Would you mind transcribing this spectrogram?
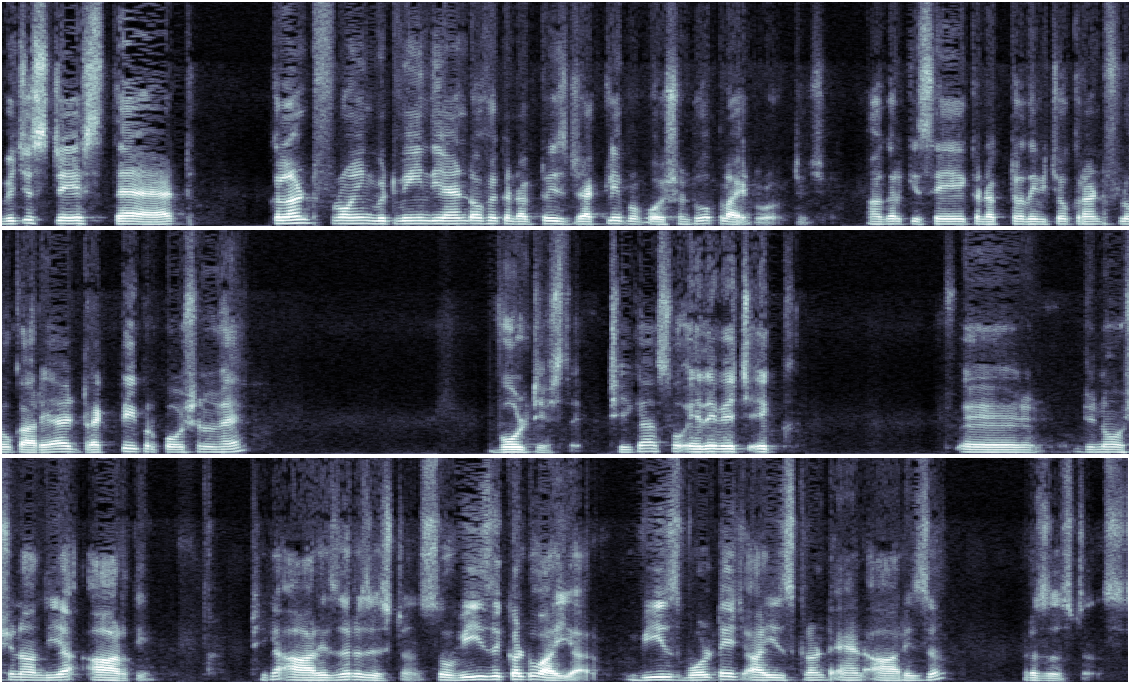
which states that current flowing between the end of a conductor is directly proportional to applied voltage ਅਗਰ ਕਿਸੇ ਕੰਡਕਟਰ ਦੇ ਵਿੱਚੋਂ ਕਰੰਟ ਫਲੋ ਕਰ ਰਿਹਾ ਹੈ ਡਾਇਰੈਕਟਲੀ ਪ੍ਰੋਪੋਰਸ਼ਨਲ ਹੈ ਵੋਲਟੇਜ ਦੇ ਠੀਕ ਆ ਸੋ ਇਹਦੇ ਵਿੱਚ ਇੱਕ ਡਿਨੋਸ਼ਨ ਆਂਦੀ ਆ R ਦੀ ਠੀਕ ਆ R is a resistance so V is equal to IR V is voltage I is current and R is a resistance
